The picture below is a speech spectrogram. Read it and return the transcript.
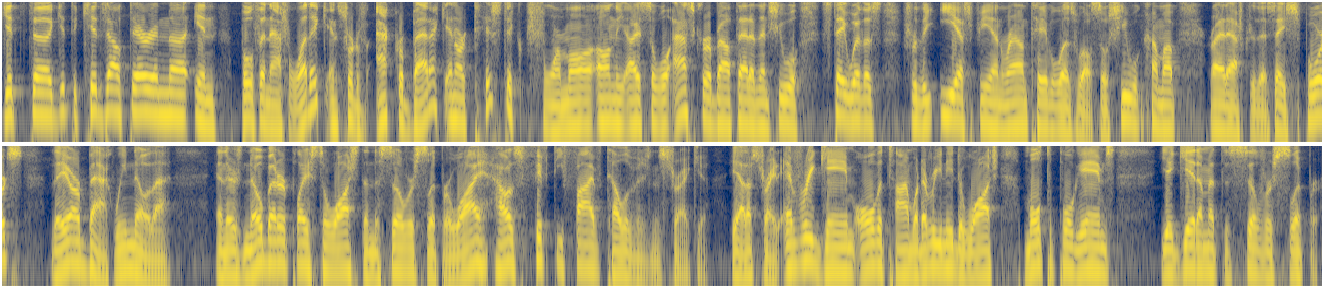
get uh, get the kids out there in uh, in both an athletic and sort of acrobatic and artistic form on, the ice. So we'll ask her about that, and then she will stay with us for the ESPN roundtable as well. So she will come up right after this. Hey, sports, they are back. We know that. And there's no better place to watch than the Silver Slipper. Why? How's 55 television strike you? Yeah, that's right. Every game, all the time, whatever you need to watch, multiple games, you get them at the Silver Slipper.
